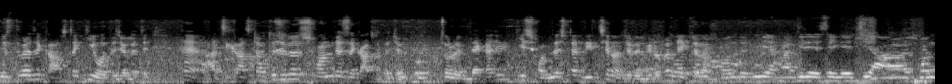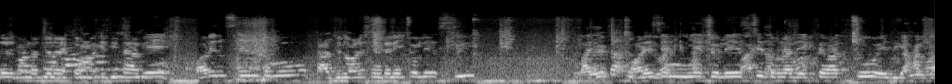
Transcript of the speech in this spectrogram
বুঝতে পারছি কাজটা কি হতে চলেছে। হ্যাঁ আজকে কাজটা হতে চলে সন্দেশে কাজ হতে চলে চলো দেখা যাক কি সন্দেশটা দিচ্ছে না চলে ভিডিওটা দেখতে থাকো। সন্দেশ নিয়ে হাজির এসে গেছি। আর সন্দেশ বানানোর জন্য একটু আমাকে দিতে হবে অরেঞ্জ সেন্ট দেবো। তার জন্য অরেঞ্জ সেন্টটা নিয়ে চলে এসেছি। অরেঞ্জ নিয়ে চলে এসেছি তোমরা দেখতে পাচ্ছ এইদিকে হালকা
